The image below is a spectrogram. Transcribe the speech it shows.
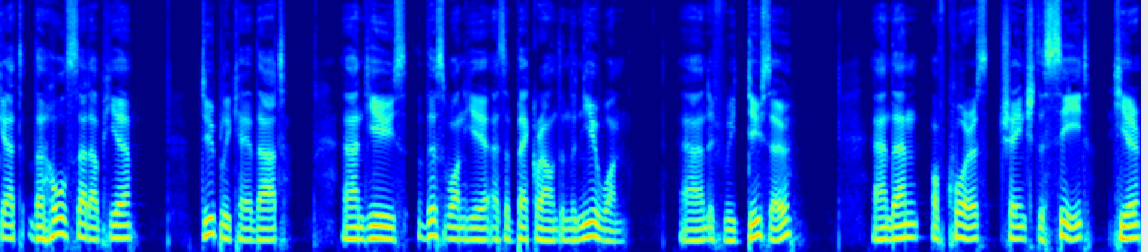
get the whole setup here, duplicate that, and use this one here as a background in the new one. And if we do so, and then of course change the seed here,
